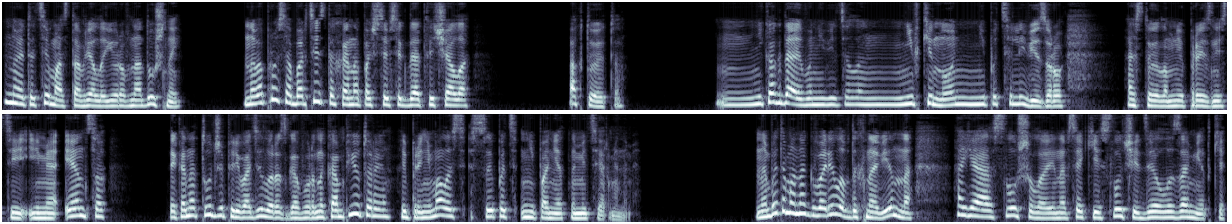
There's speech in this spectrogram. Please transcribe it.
Но эта тема оставляла ее равнодушной. На вопрос об артистах она почти всегда отвечала «А кто это?» Никогда его не видела, ни в кино, ни по телевизору. А стоило мне произнести имя Энцо, так она тут же переводила разговор на компьютеры и принималась сыпать непонятными терминами. Об этом она говорила вдохновенно, а я слушала и на всякий случай делала заметки.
